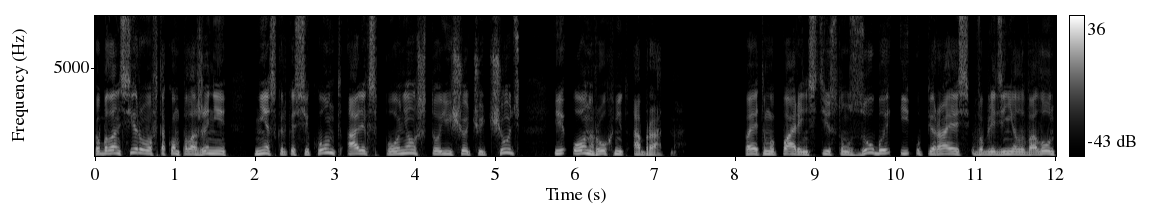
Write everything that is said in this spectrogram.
Побалансировав в таком положении несколько секунд, Алекс понял, что еще чуть-чуть, и он рухнет обратно. Поэтому парень стиснул зубы и, упираясь в обледенелый валун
